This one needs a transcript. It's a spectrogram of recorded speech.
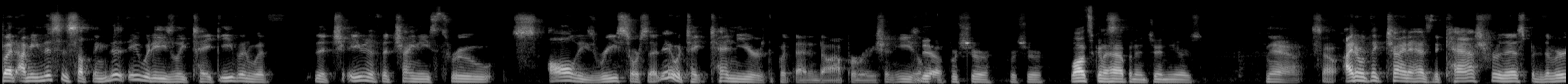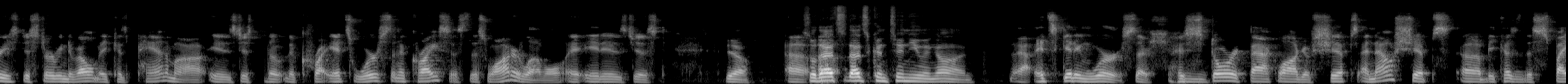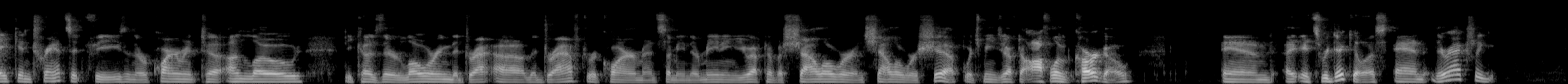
But I mean, this is something that it would easily take, even with the even if the Chinese threw all these resources, it would take ten years to put that into operation easily. Yeah, for sure, for sure. Lots going to happen in ten years. Yeah, so I don't think China has the cash for this, but it's a very disturbing development because Panama is just the the it's worse than a crisis. This water level, it, it is just yeah. Uh, so that's uh, that's continuing on yeah, it's getting worse. A hmm. historic mm. backlog of ships, and now ships, uh, because of the spike in transit fees and the requirement to unload, because they're lowering the draft uh, the draft requirements. I mean, they're meaning you have to have a shallower and shallower ship, which means you have to offload cargo, and uh, it's ridiculous. And they're actually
